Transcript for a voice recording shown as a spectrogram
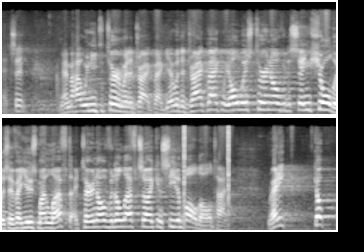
That's it. Remember how we need to turn with a drag back? Yeah, with a drag back, we always turn over the same shoulders. If I use my left, I turn over the left so I can see the ball the whole time. Ready? Go.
